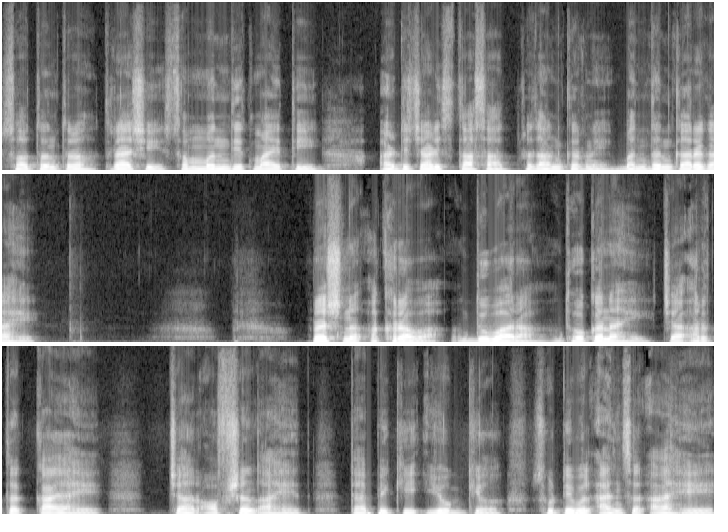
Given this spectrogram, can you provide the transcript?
स्वातंत्र्याशी संबंधित माहिती अठ्ठेचाळीस तासात प्रदान करणे बंधनकारक आहे. प्रश्न अकरावा. दुबारा धोका नाही. चा अर्थ काय आहे? चार ऑप्शन आहेत. त्यापैकी योग्य सुटेबल ॲन्सर आहे.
